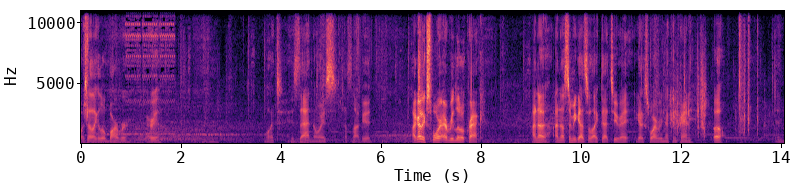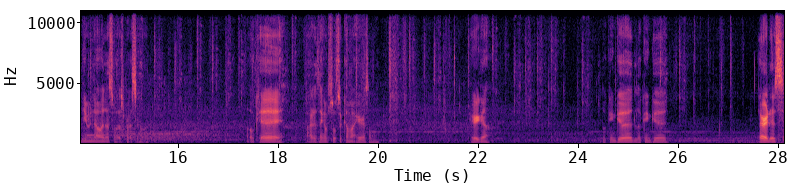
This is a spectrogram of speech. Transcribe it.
Was that like a little barber area? What is that noise? That's not good. I gotta explore every little crack. I know, I know some of you guys are like that too, right? You gotta explore every nook and cranny. Oh, didn't even know that's what I was pressing on. Okay, I didn't think I'm supposed to come out here or something. Here you go. Looking good, looking good. There it is.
